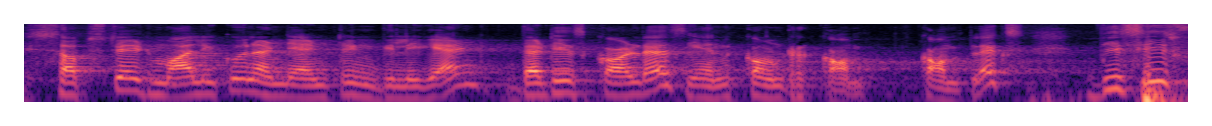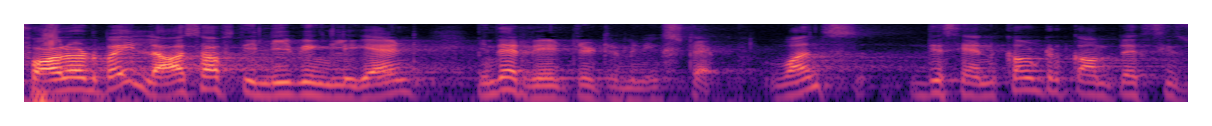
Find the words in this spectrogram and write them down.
substrate molecule and entering the ligand that is called as encounter com complex. This is followed by loss of the leaving ligand in the rate determining step. Once this encounter complex is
